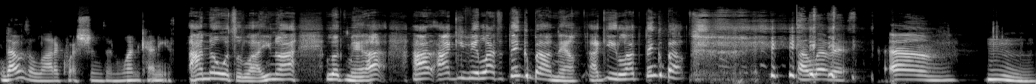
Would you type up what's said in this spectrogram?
That was a lot of questions in one, Kenny. I know it's a lot. You know, I look, man. I, I, I give you a lot to think about now. I give you a lot to think about. I love it. Um, hmm.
